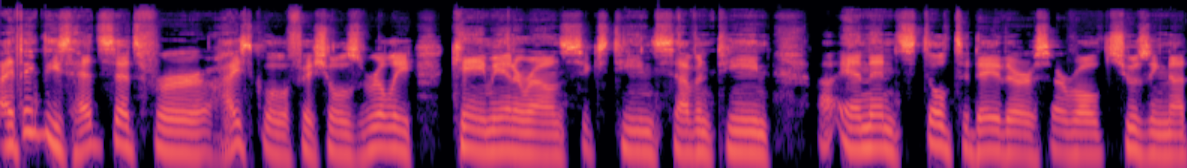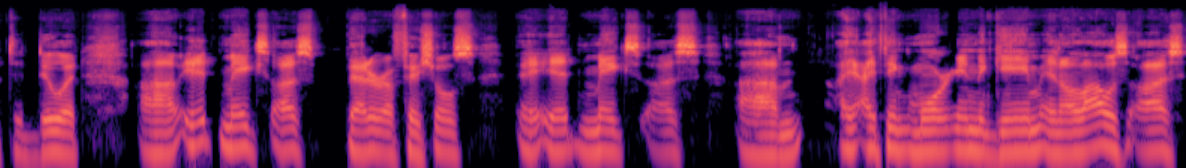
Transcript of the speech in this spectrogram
I think these headsets for high school officials really came in around 16, 17, uh, and then still today there are several choosing not to do it. Uh, it makes us better officials. It makes us um, I, I, think more in the game and allows us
